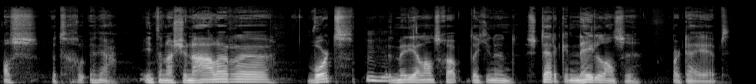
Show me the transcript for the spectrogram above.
als het ja, internationaler eh, wordt, Mhm. het medialandschap, dat je een sterke Nederlandse partij hebt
